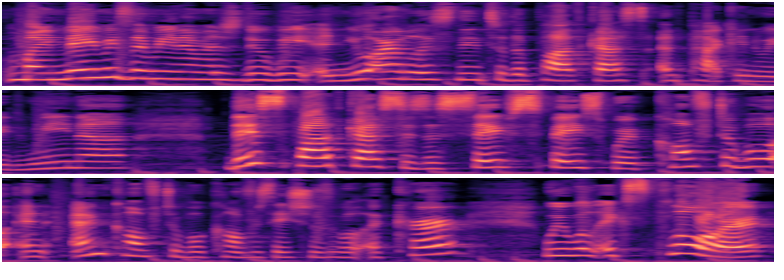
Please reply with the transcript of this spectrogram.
My name is Amina Majdubi, and you are listening to the podcast Unpacking with Mina. This podcast is a safe space where comfortable and uncomfortable conversations will occur. We will explore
